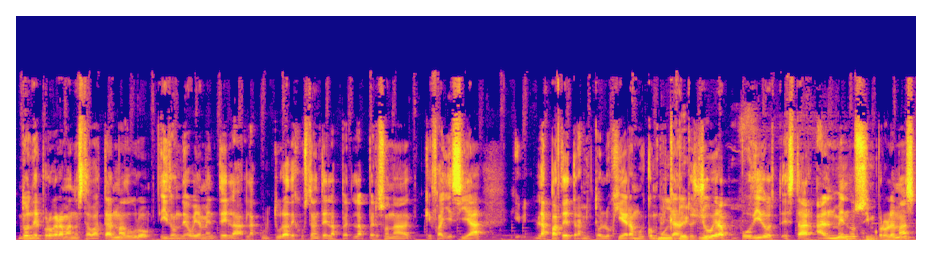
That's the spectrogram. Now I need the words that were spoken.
donde el programa no estaba tan maduro y donde obviamente la, la cultura de justamente la, per- la persona que fallecía, eh, la parte de tramitología era muy complicada. Entonces yo hubiera podido estar al menos sin problemas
